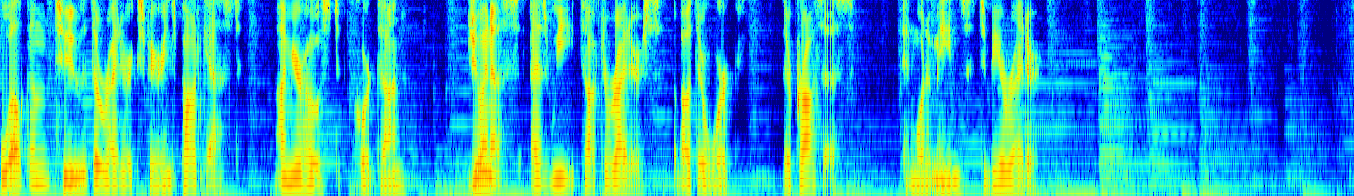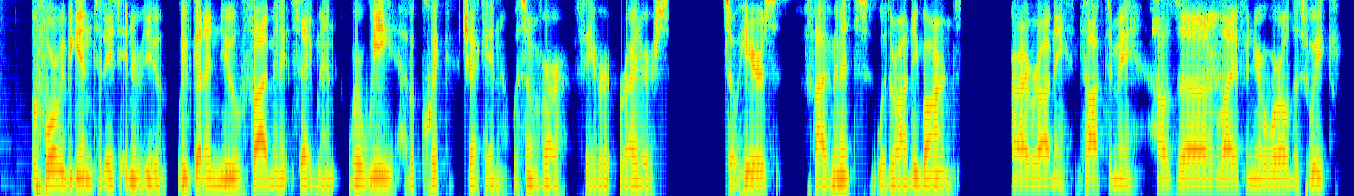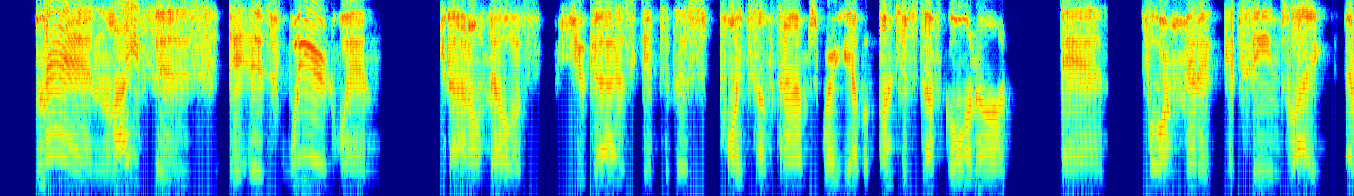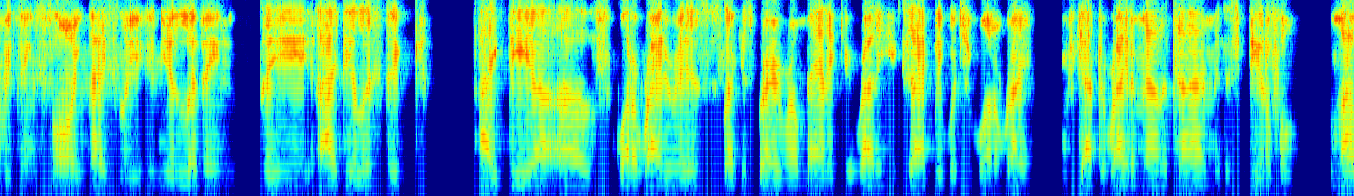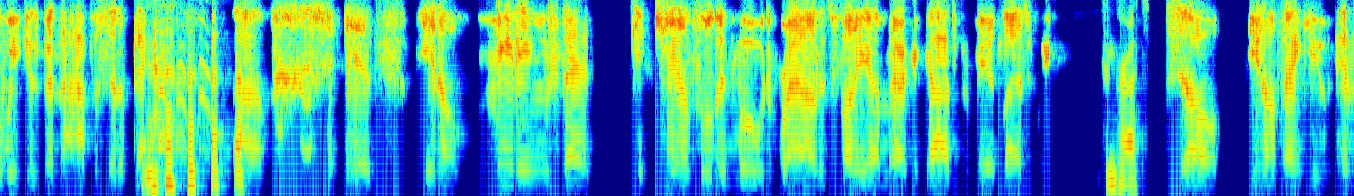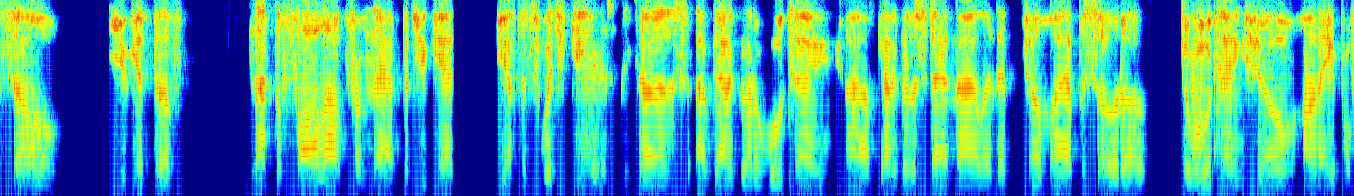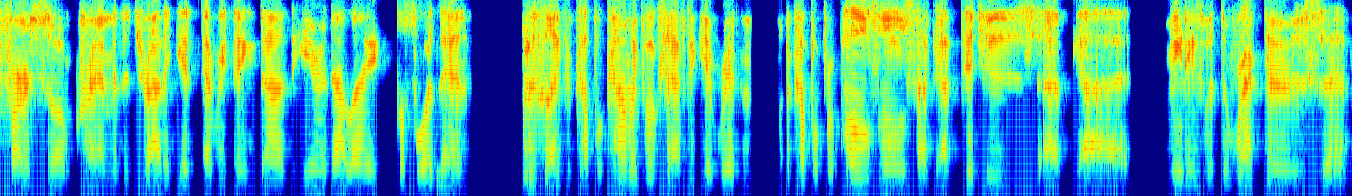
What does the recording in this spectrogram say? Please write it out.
Welcome to the Writer Experience Podcast. I'm your host, Court Dunn. Join us as we talk to writers about their work, their process, and what it means to be a writer. Before we begin today's interview, we've got a new five minute segment where we have a quick check in with some of our favorite writers. So here's five minutes with Rodney Barnes. All right, Rodney, talk to me. How's uh, life in your world this week? Man, life is it, it's weird when you know I don't know if you guys get to this point sometimes where you have a bunch of stuff going on, and for a minute it seems like everything's flowing nicely and you're living the idealistic idea of what a writer is. It's like it's very romantic. You're writing exactly what you want to write. You've got the right amount of time, and it's beautiful. My week has been the opposite of that. um, it's you know meetings that get canceled and moved around. It's funny. American Gods premiered last week. Congrats. So you know, thank you. And so you get the not the fallout from that, but you get you have to switch gears because I've got to go to Wu Tang. I've got to go to Staten Island and film my episode of the Wu Tang show on April 1st. So I'm cramming to try to get everything done here in LA before then. But it's like a couple comic books have to get written, a couple proposals. I've got pitches. I've got meetings with directors and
